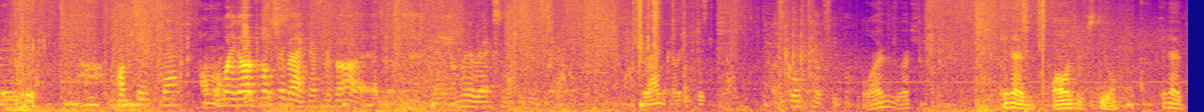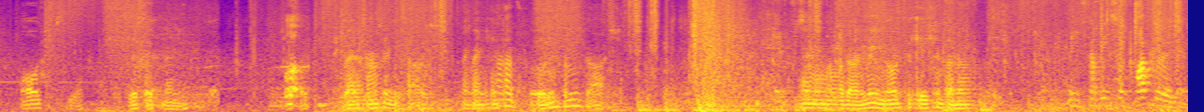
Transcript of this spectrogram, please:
Maybe it. Pumps are back? Oh my god, pumps are back. I forgot that. I'm gonna wreck some people's microphones. Ryan. Let's go kill people. Why are you rushing? Kid has balls of steel. It has balls of steel. Just like many. Oh, Ryan, sounds in his house. Ryan, can't stop voting for me? Gosh. Oh 80%. my god, I'm getting notifications on them. Benny, stop being so popular again.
